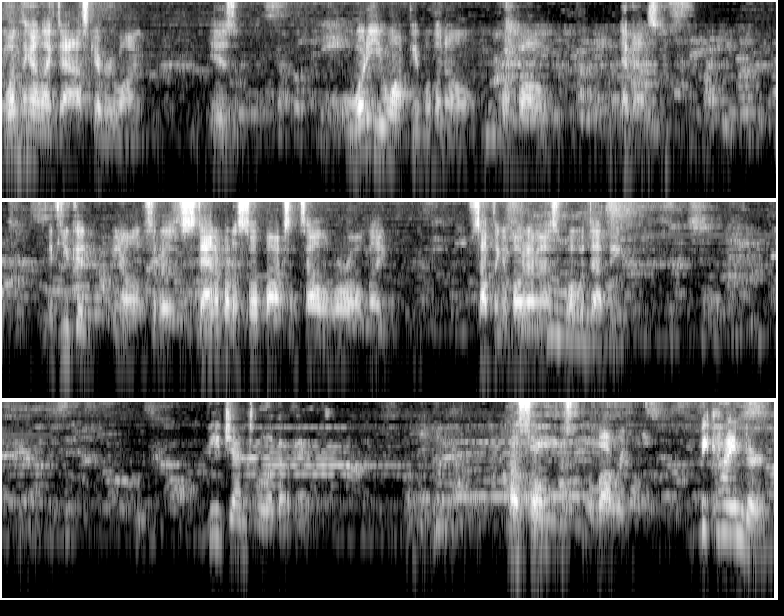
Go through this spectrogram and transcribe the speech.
one thing I like to ask everyone is what do you want people to know about MS? If you could, you know, sort of stand up on a soapbox and tell the world, like, something about MS, what would that be? Be gentle about it. How so? Just elaborate on it. Be kinder.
